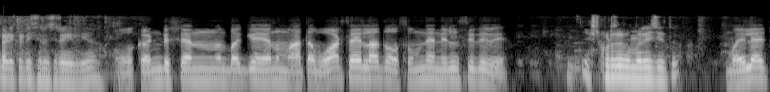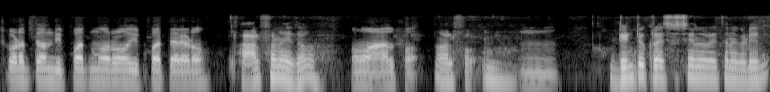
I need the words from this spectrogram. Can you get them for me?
ಗಾಡಿ ಕಂಡೀಷನ್ ಚೆನ್ನಾಗಿದೆಯಾ ಓ ಕಂಡೀಷನ್ ಬಗ್ಗೆ ಏನು ಮಾತಾ ಓಡ್ಸೇ ಇಲ್ಲ ಅದು ಸುಮ್ಮನೆ ನಿಲ್ಸಿದೀವಿ. ಎಷ್ಟು ಕೊಡ್ತದೆ ಮೈಲೇಜ್ ಇದು? ಮೈಲೇಜ್ ಕೊಡುತ್ತೆ ಒಂದ್ ಇಪ್ಪತ್ಮೂರು ಇಪ್ಪತ್ತೆರಡು. ಆಲ್ಫಾನ ಇದು? ಓ ಆಲ್ಫಾ ಆಲ್ಫಾ ಹ್ಮ್. ಡೆಂಟು ಕ್ರಾಸಸ್ ಏನಾರು ಐತಾನ ಗಾಡಿಯಲ್ಲಿ?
